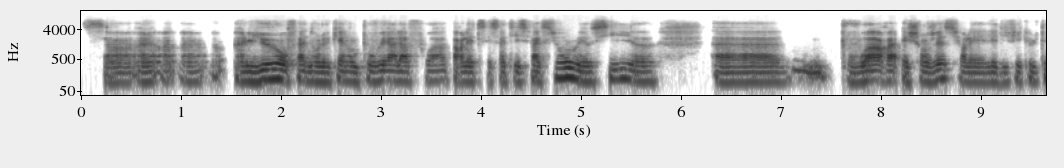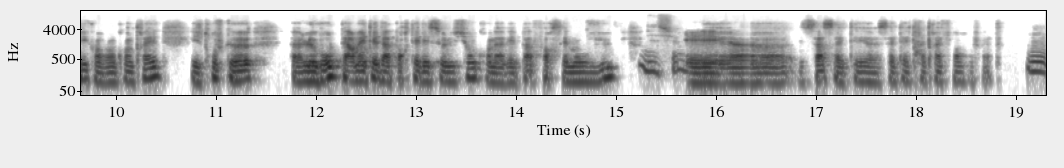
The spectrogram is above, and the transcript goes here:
c'est un, un, un, lieu en fait dans lequel on pouvait à la fois parler de ses satisfactions, mais aussi pouvoir échanger sur les, difficultés qu'on rencontrait. Et je trouve que euh, le groupe permettait d'apporter des solutions qu'on n'avait pas forcément vues. Et euh, ça, ça a, été, ça a été très, très fort, en fait. Mm.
